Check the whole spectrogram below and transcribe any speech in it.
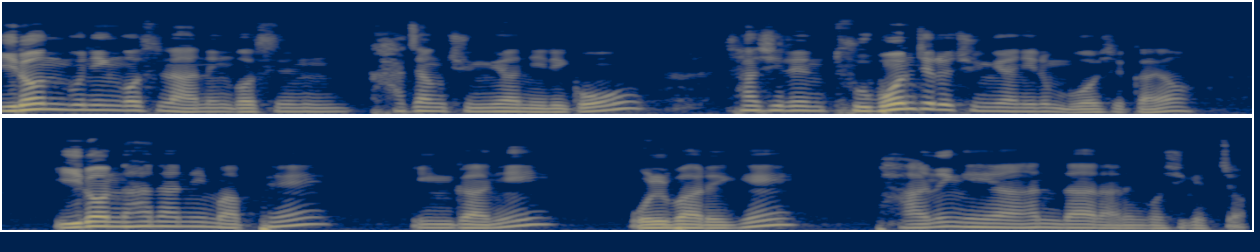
이런 분인 것을 아는 것은 가장 중요한 일이고 사실은 두 번째로 중요한 일은 무엇일까요? 이런 하나님 앞에 인간이 올바르게 반응해야 한다라는 것이겠죠.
